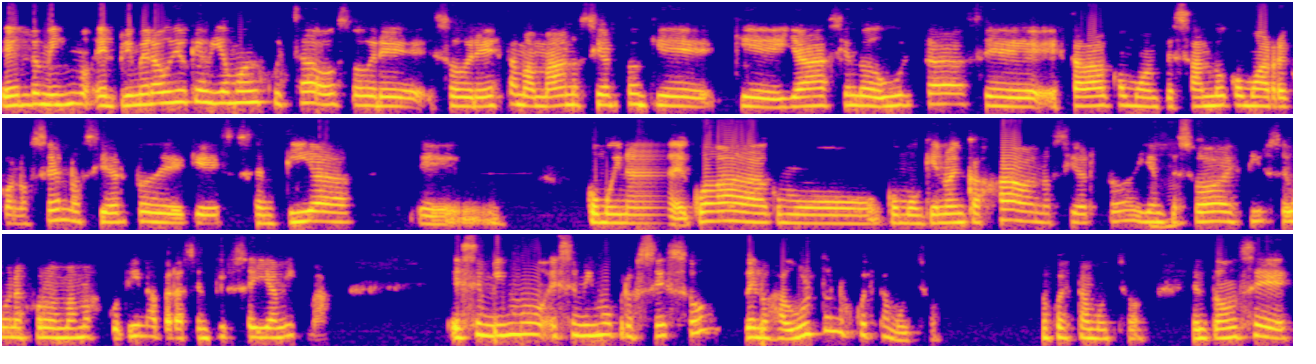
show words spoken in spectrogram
Es lo mismo, el primer audio que habíamos escuchado sobre, sobre esta mamá, ¿no es cierto?, que, que ya siendo adulta se estaba como empezando como a reconocer, ¿no es cierto?, de que se sentía eh, como inadecuada, como, como que no encajaba, ¿no es cierto? Y empezó a vestirse de una forma más masculina para sentirse ella misma. Ese mismo, ese mismo proceso de los adultos nos cuesta mucho, nos cuesta mucho. Entonces,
